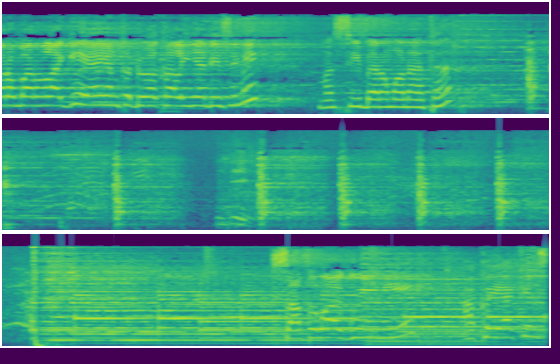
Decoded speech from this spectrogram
bareng-bareng lagi ya yang kedua kalinya di sini. Masih bareng Monata. Satu lagu ini aku yakin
